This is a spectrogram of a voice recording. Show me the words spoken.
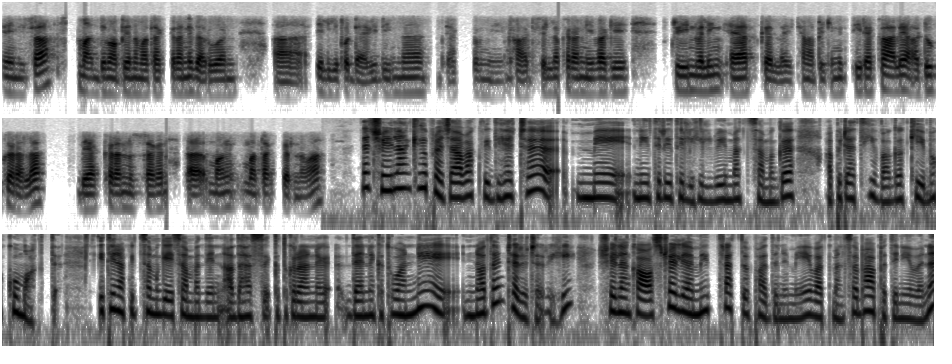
ඒ නිසා මන්දම අපි යන මතක් කරන්නේ දරුවන් එළිය පොඩ්ඩ ඇවිදින්න මේ කාඩ් සෙල්ලම් කරන්න ඒ වගේ ස්ක්‍රීන් වලින් ඈත් කරලා ඒ කියන්නේ අපි කියන්නේ තිර කාලය අඩු කරලා දෙයක් කරන්න උත්සාහ කරන මම මතක් කරනවා දැන් ශ්‍රී ලාංකික ප්‍රජාවක් විදිහට මේ නීතිරීති ලිහිල්වීමත් සමඟ අපිට ඇති වගකීම කුමක්ද. ඉතින් අපිත් සමගේ සම්බඳෙන් අදහස් එකතු කරන්න දැන් එකතු වන්නේ නොදන් ටෙරිටරිහි ශ්‍රී ලංකා ඔස්ට්‍රේලිය මිත්‍රත්ව පදන මේ වත්මන් සභාපතිනය වන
